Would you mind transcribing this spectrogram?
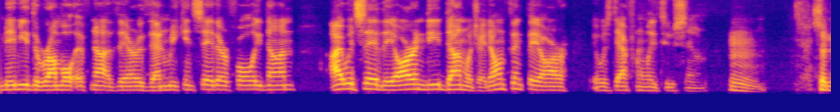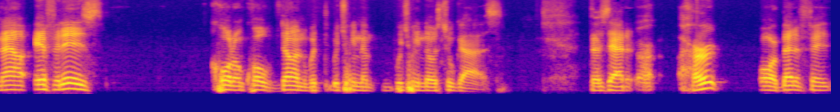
maybe the Rumble, if not there, then we can say they're fully done. I would say they are indeed done, which I don't think they are. It was definitely too soon. Mm. So now, if it is quote unquote done with between them between those two guys, does that hurt or benefit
